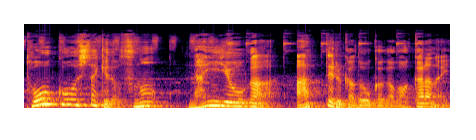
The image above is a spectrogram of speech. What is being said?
投稿したけどその内容が合ってるかどうかがわからないっ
